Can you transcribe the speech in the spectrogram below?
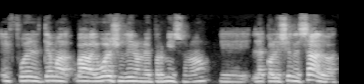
eh, fue el tema, va, igual ellos dieron el permiso, ¿no? Eh, la colección de Salvat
